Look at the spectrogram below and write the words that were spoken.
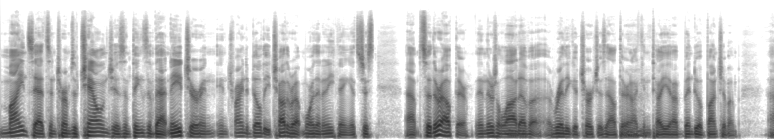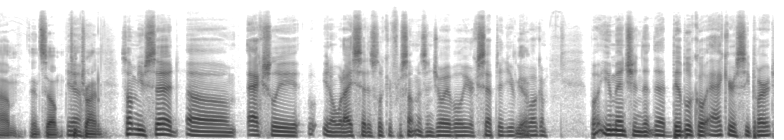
mindsets in terms of challenges and things of that nature, and, and trying to build each other up more than anything. It's just um, so they're out there, and there's a lot of uh, really good churches out there, and I can tell you, I've been to a bunch of them, um, and so Yeah. keep trying. Something you said, um, actually, you know, what I said is looking for something that's enjoyable. You're accepted. You're, Yeah. you're welcome. But you mentioned that the biblical accuracy part.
